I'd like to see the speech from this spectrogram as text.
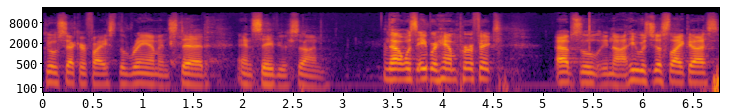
Go sacrifice the ram instead and save your son." Now, was Abraham perfect? Absolutely not. He was just like us.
